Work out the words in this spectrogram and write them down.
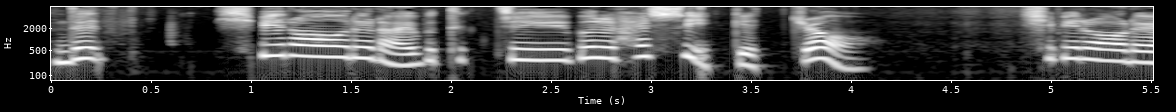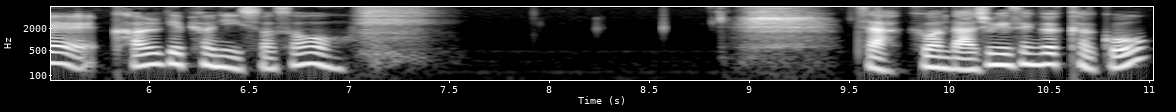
근데 11월에 라이브 특집을 할 수 있겠죠? 11월에 가을 개편이 있어서. 자, 그건 나중에 생각하고.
